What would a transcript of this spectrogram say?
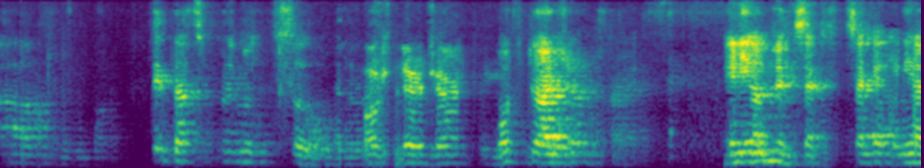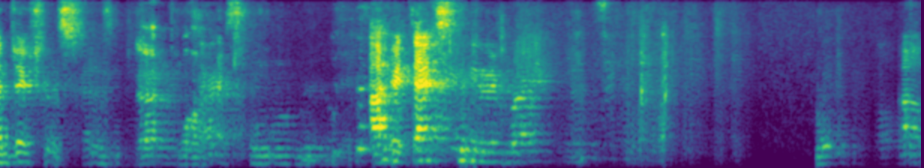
um, I think that's pretty much, so. Motion to adjourn. Motion to adjourn. Any objections, second, any objections? Okay, thanks, everybody. Uh,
